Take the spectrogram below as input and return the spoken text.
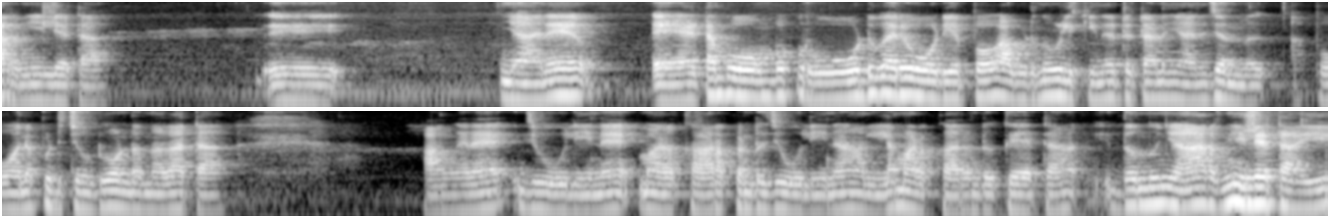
അറിഞ്ഞില്ല കേട്ടാ ഞാൻ ഏട്ടൻ പോകുമ്പോൾ റോഡ് വരെ ഓടിയപ്പോൾ അവിടുന്ന് വിളിക്കുന്ന കേട്ടിട്ടാണ് ഞാൻ ചെന്നത്. അപ്പോൾ ഓനെ പിടിച്ചുകൊണ്ട് കൊണ്ടുവന്നതാട്ടാ. അങ്ങനെ ജോലീനെ മഴക്കാറൊക്കെ ഉണ്ട് ജോലീനെ നല്ല മഴക്കാറുണ്ട് കയറ്റാൻ ഇതൊന്നും ഞാൻ അറിഞ്ഞില്ല ഈ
